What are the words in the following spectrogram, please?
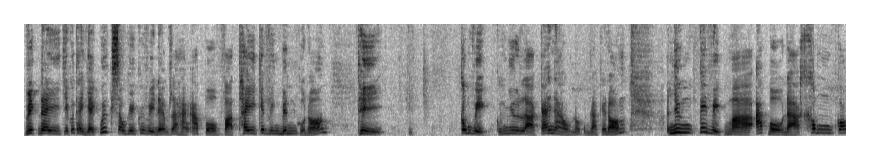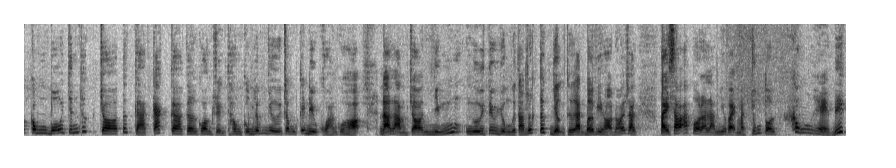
Việc này chỉ có thể giải quyết sau khi quý vị đem ra hãng Apple và thay cái viên pin của nó. Thì công việc cũng như là cái nào nó cũng ra cái đó. Nhưng cái việc mà Apple đã không có công bố chính thức cho tất cả các ờ, cơ quan truyền thông cũng giống như trong cái điều khoản của họ, đã làm cho những người tiêu dùng người ta rất tức giận, thưa anh, bởi vì họ nói rằng tại sao Apple lại làm như vậy mà chúng tôi không hề biết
